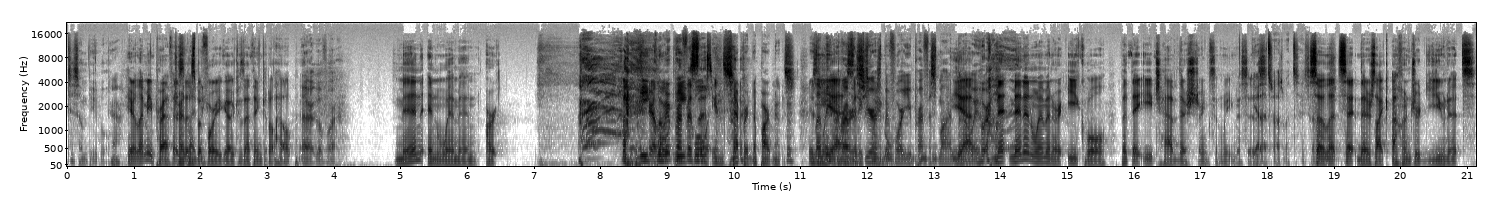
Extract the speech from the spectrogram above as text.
to some people. Yeah. Here, let me preface Tread this lightly. before you go because I think it'll help. All right, go for it. Men and women are Equal, let me equal this. in separate departments. Is Let me it preface yours before you preface mine. yeah, That way we're all- men, men and women are equal, but they each have their strengths and weaknesses. yeah, that's what I was about to say. So let's say there's like a hundred units,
